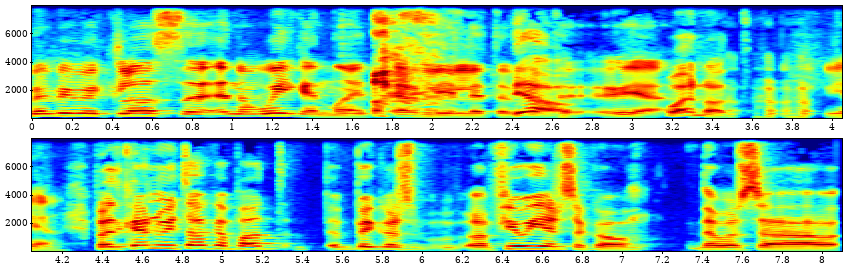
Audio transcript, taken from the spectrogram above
maybe we close uh, in a weekend night early a little Yeah, bit. Uh, yeah. why not? yeah. But can we talk about because a few years ago there was uh,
